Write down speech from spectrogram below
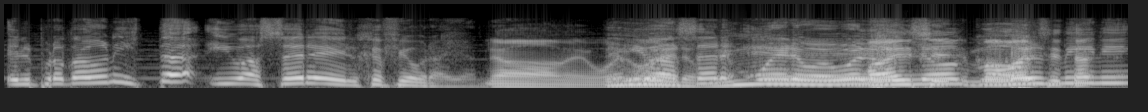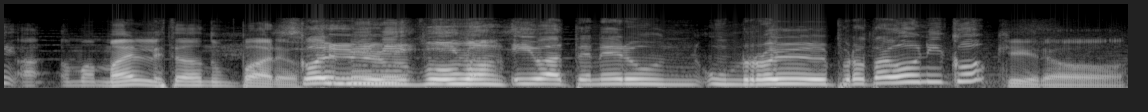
el protagonista iba a ser el jefe O'Brien. No, me vuelvo. Iba a ser, me muero, me vuelvo Mael se-. Mael está- Colmini- ah, Ma- Mael le está dando un paro. Colmini iba, iba a tener un, un rol protagónico Qué grosso.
